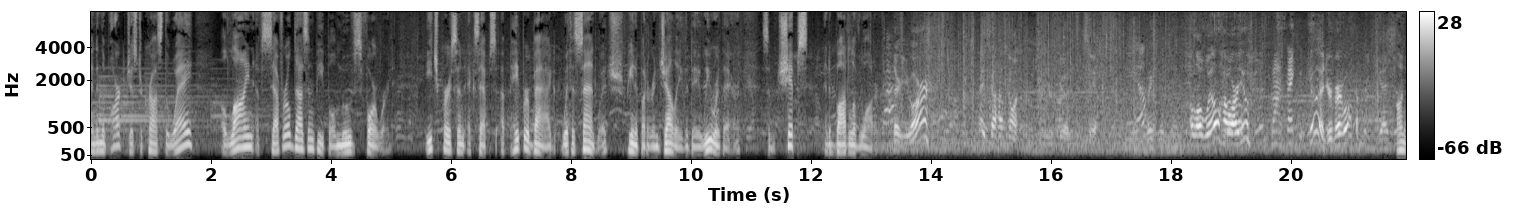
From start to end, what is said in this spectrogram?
And in the park just across the way, a line of several dozen people moves forward. Each person accepts a paper bag with a sandwich, peanut butter and jelly the day we were there, some chips, and a bottle of water. There you are. Hey, Scott, how's it going? Good. Good to see you. Hello, Will. How are you? Fine, thank you. Good. You're very welcome. On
